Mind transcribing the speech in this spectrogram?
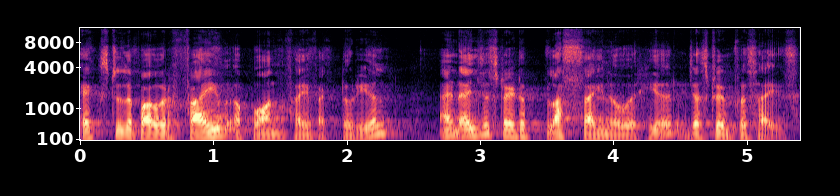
x to the power 5 upon 5 factorial and I will just write a plus sign over here just to emphasize.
